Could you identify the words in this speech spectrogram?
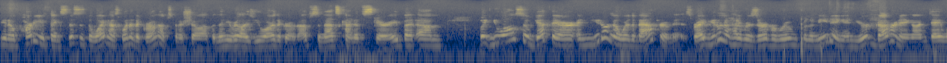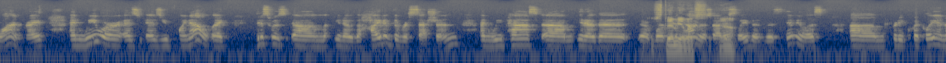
you know part of you thinks this is the White House. When are the grown-ups going to show up? And then you realize you are the grown-ups, and that's kind of scary. But um, but you also get there and you don't know where the bathroom is right? You don't know how to reserve a room for the meeting and you're governing on day one right? And we were as as you point out like this was um, you know the height of the recession and we passed um, you know the, the stimulus Congress, obviously yeah. the, the stimulus um, pretty quickly. And,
